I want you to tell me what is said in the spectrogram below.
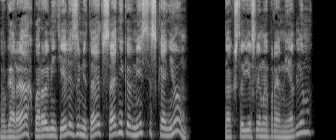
В горах порой метели заметают всадника вместе с конем, так что если мы промедлим...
